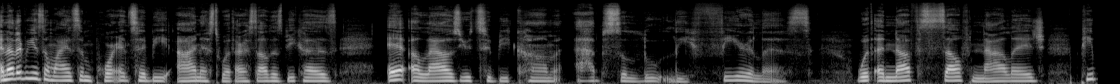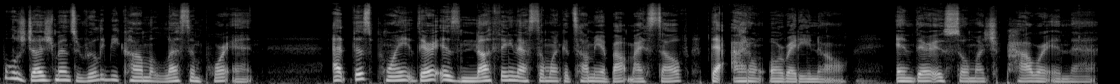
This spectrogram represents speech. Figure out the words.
Another reason why it's important to be honest with ourselves is because it allows you to become absolutely fearless. With enough self knowledge, people's judgments really become less important. At this point, there is nothing that someone could tell me about myself that I don't already know. And there is so much power in that.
